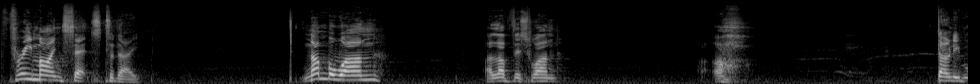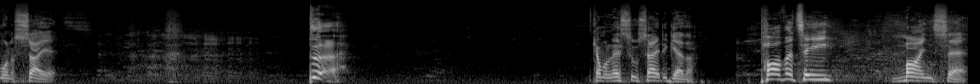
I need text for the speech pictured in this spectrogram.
three mindsets today. Number one, I love this one. Oh, don't even want to say it. Come on, let's all say it together. Poverty mindset.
